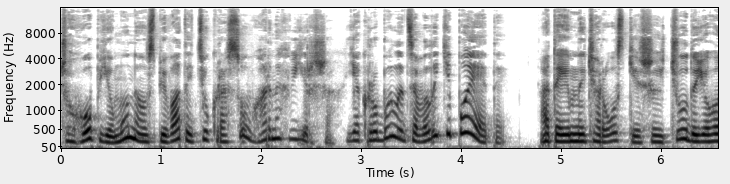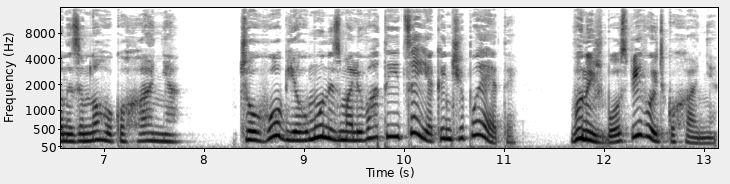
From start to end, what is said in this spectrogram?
Чого б йому не оспівати цю красу в гарних віршах, як робили це великі поети, а таємнича розкіш і чудо його неземного кохання? Чого б йому не змалювати і це, як інші поети? Вони ж бо оспівують кохання.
